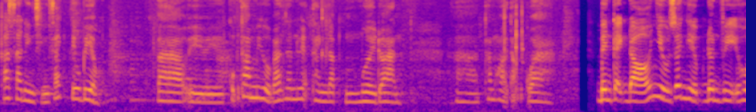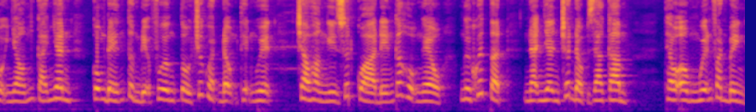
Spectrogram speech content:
các gia đình chính sách tiêu biểu và ủy cũng tham mưu ủy ban dân huyện thành lập 10 đoàn à, thăm hỏi tặng quà. Bên cạnh đó, nhiều doanh nghiệp, đơn vị, hội nhóm, cá nhân cũng đến từng địa phương tổ chức hoạt động thiện nguyện, trao hàng nghìn xuất quà đến các hộ nghèo, người khuyết tật, nạn nhân chất độc da cam. Theo ông Nguyễn Văn Bình,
